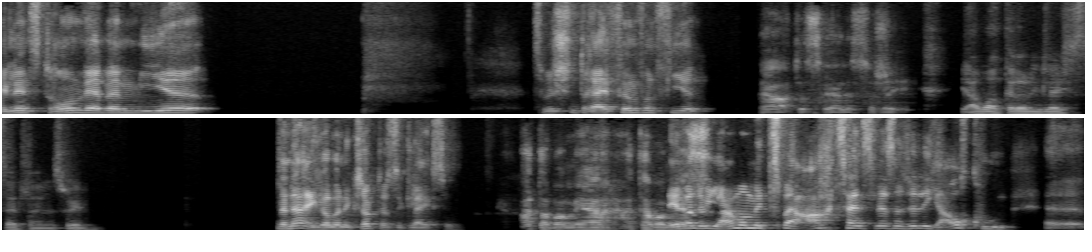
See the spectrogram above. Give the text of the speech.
Dylan Strom wäre bei mir zwischen 3, 5 und 4. Ja, das ist realistisch. Ja, aber auch genau die gleiche Statline, deswegen. Nein, nein, ich habe nicht gesagt, dass sie gleich sind. Hat aber mehr, hat aber Nee, mehr. wenn du Jammer mit 2,8 sein, wäre es natürlich auch cool. Äh,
